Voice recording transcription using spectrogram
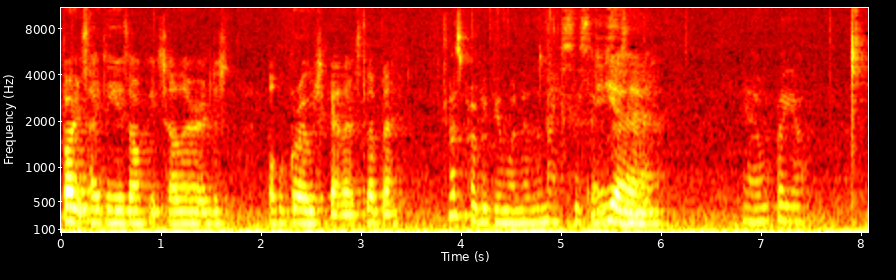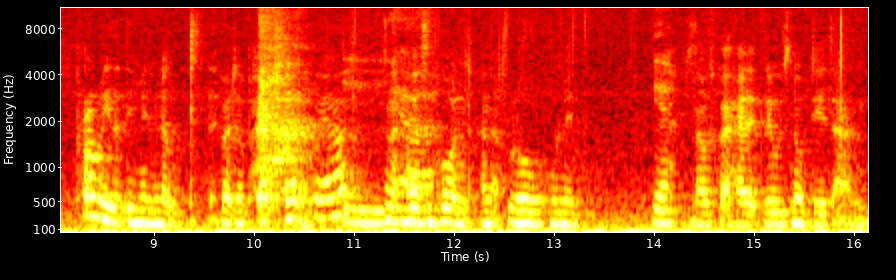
bounce ideas off each other and just all grow together. It's lovely. That's probably been one of the nicest things. Yeah. Isn't it? Yeah. What about you? Probably that they made a note about how passionate we are, Mm. and that, how that's important, and that we're all women. Yeah. And that was quite a highlight that it was noted, and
